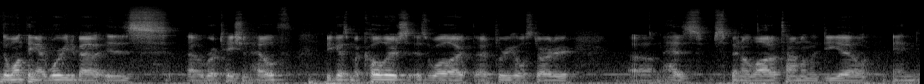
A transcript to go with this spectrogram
the one thing I worried about is uh, rotation health because McCullers as well, our, our three-hole starter, um, has spent a lot of time on the DL, and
